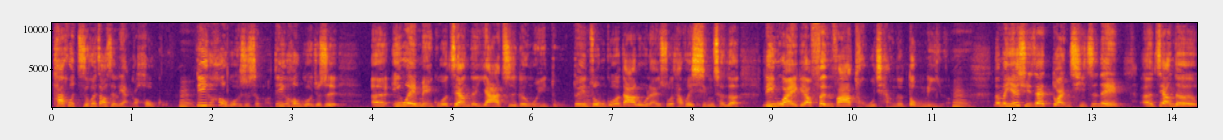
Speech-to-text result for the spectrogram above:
它会只会造成两个后果。嗯，第一个后果是什么？第一个后果就是，呃，因为美国这样的压制跟围堵，对中国大陆来说，它会形成了另外一个要奋发图强的动力了。嗯，那么也许在短期之内，呃，这样的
